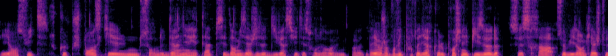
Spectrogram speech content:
Et ensuite, ce que je pense qui est une sorte de dernière étape, c'est d'envisager de diversifier tes sources de revenus. Euh, d'ailleurs, j'en profite pour te dire que le prochain épisode, ce sera celui dans lequel je te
